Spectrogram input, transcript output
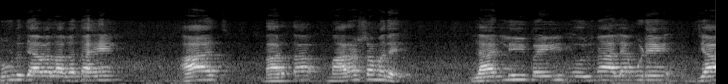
तोंड द्यावं लागत आहे. आज भारता महाराष्ट्रामध्ये लाडली बहीण योजना आल्यामुळे ज्या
